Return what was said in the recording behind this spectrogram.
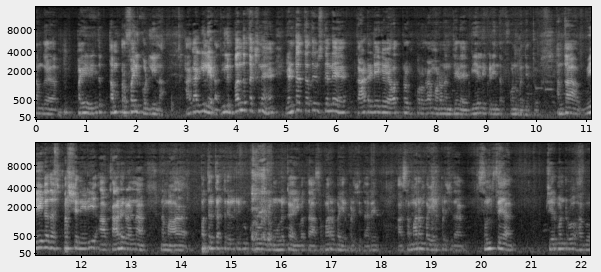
ನಮ್ಗೆ ಪೈ, ಇದು ತಮ್ಮ ಪ್ರೊಫೈಲ್ ಕೊಡಲಿಲ್ಲ. ಹಾಗಾಗಿ ಲೇಟ್ ಆಯ್ತು. ಇಲ್ಲಿ ಬಂದ ತಕ್ಷಣ ಎಂಟತ್ತು ದಿವಸದಲ್ಲೇ ಕಾರ್ಡ್ ರೆಡಿಯಾಗಿ ಯಾವತ್ತು ಪ್ರೋಗ್ರಾಮ್ ಮಾಡೋಣ ಅಂತೇಳಿ ಬಿ ಎಲ್ ಇ ಕಡೆಯಿಂದ ಫೋನ್ ಬಂದಿತ್ತು. ಅಂತ ವೇಗದ ಸ್ಪರ್ಶ ನೀಡಿ ಆ ಕಾರ್ಡ್ಗಳನ್ನು ನಮ್ಮ ಪತ್ರಕರ್ತರೆಲ್ಲರಿಗೂ ಕೊಡುವುದರ ಮೂಲಕ ಇವತ್ತು ಆ ಸಮಾರಂಭ ಏರ್ಪಡಿಸಿದ್ದಾರೆ. ಆ ಸಮಾರಂಭ ಏರ್ಪಡಿಸಿದ ಸಂಸ್ಥೆಯ ಚೇರ್ಮನ್ರು ಹಾಗೂ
